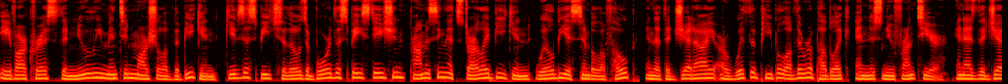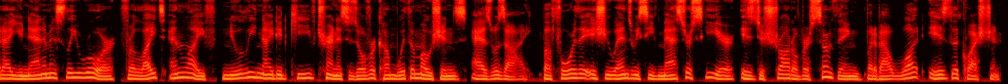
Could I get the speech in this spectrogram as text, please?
Avar Kriss, the newly minted Marshal of the beacon, gives a speech to those aboard the space station promising that Starlight Beacon will be a symbol of hope and that the Jedi are with the people of the Republic and this new frontier. And as the Jedi unanimously roar for light and life, newly knighted Keeve Trennis is overcome with emotions, as was I. Before the issue ends, we see Master Sskeer is distraught over something, but about what is the question?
